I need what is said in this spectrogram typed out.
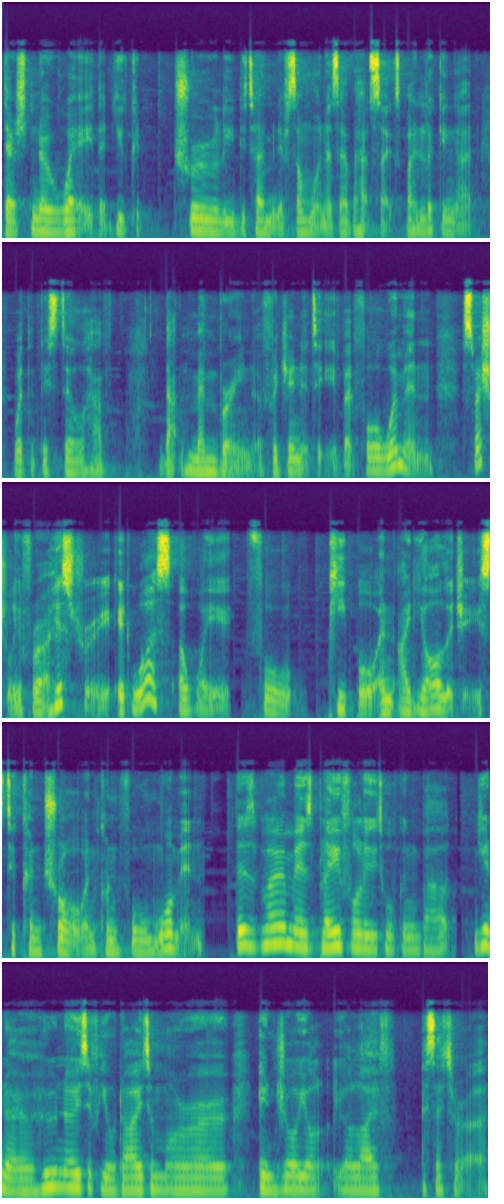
there's no way that you could truly determine if someone has ever had sex by looking at whether they still have that membrane of virginity. But for women, especially for our history, it was a way for people and ideologies to control and conform women. This poem is playfully talking about, you know, who knows if you'll die tomorrow, enjoy your, your life, etc.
